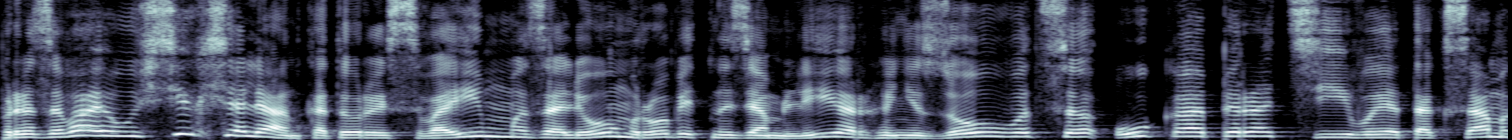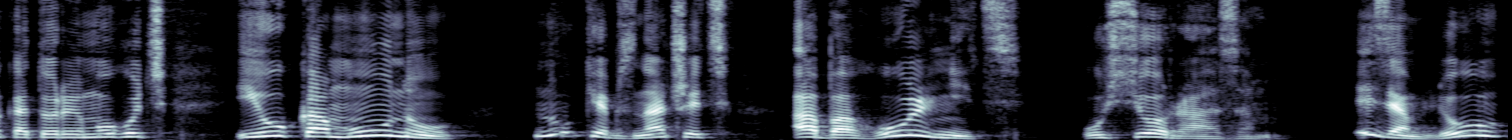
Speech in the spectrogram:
прызывае ўсіх сялян, которые сваім мазалём робяць на зямлі арганізоўвацца ў кааперативы, таксама которые могуць і ў камуну, ну кеп значыць абагульніць усё разам і зямлю,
